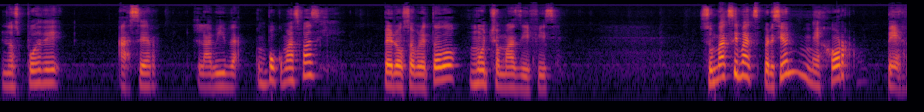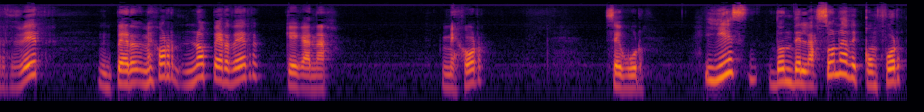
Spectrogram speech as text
nos puede hacer la vida un poco más fácil, pero sobre todo mucho más difícil. Su máxima expresión, mejor perder, mejor no perder que ganar. Mejor seguro. Y es donde la zona de confort,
